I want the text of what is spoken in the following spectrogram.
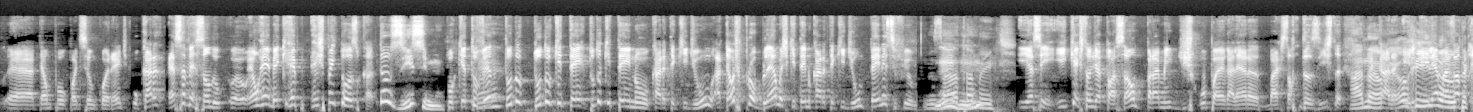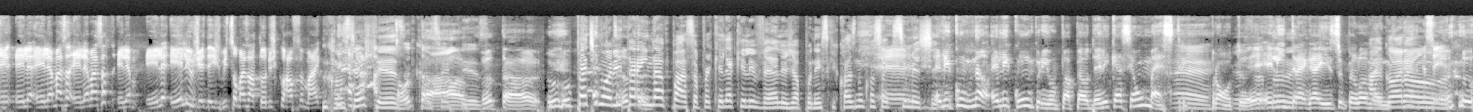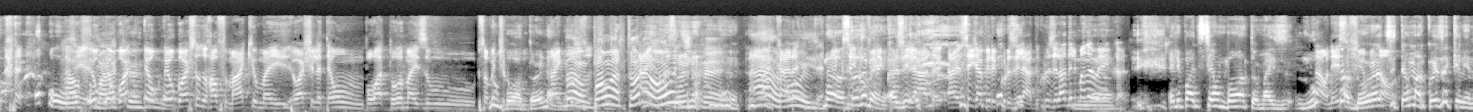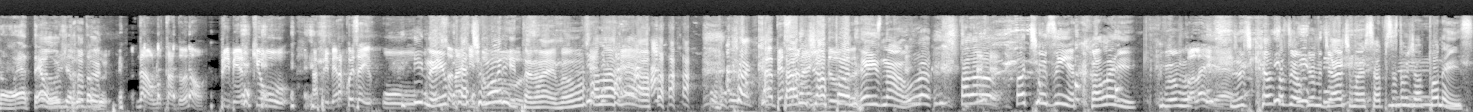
é, até um pouco, pode ser um coerente. O cara, essa versão do. É um remake re- respeitoso, cara. Respeitosíssimo. Porque tu vê É. tudo, tudo, que tem, tudo que tem no Karate Kid 1, até os problemas que tem no Karate Kid 1 tem nesse filme. Exatamente. E assim, e questão de atuação, pra mim, desculpa aí, galera mais saudosista. Ah, não, mas, cara, é ele, ele é mais horrível. ele, ele é mais ele é mais ele, é, ele, ele e o G.D. Smith são mais atores que o Ralph Macchio. Com certeza, com Total, certeza. total. O, o Pet Morita ainda passa, porque ele é aquele velho japonês que quase não consegue É, se mexer. Ele cum... Não, ele cumpre o papel dele que é ser um mestre. É, Pronto, e- ele exatamente. entrega isso pelo menos. Agora o. Assim, O- Ralph Assim, eu, eu, eu, eu gosto do Ralph Macchio, mas eu acho ele até um bom ator, mas o. Principalmente Não, bom ator, não. Não, bom ator Ah, aonde, velho? Ah, cara. Aonde? Não, é vocês tudo não bem. Ah, Vocês já viram Encruzilhada? Encruzilhada ele manda Não. bem, cara. Ele pode ser um bom ator, mas lutador, nesse filme, não. se tem uma coisa que ele não é, até É hoje lutador. é lutador. Não, lutador não. Primeiro que o. A primeira coisa aí, o. E nem o Pet do- Morita, não é? Vamos falar a real. Cataram o personagem do- japonês na rua. Fala, ô ô, tiozinho, cola aí. Vamos... Cola aí, é. A gente quer fazer um filme de arte marcial, precisa costas de um japonês.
